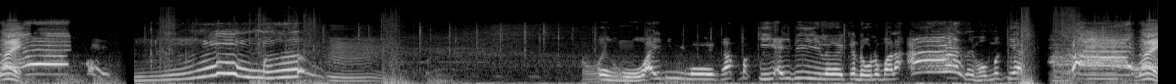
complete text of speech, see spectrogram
เฮ้ย อืมมืออืม โอ้โหไอ้นี่เลยครับเมื่อกี้ไอ้นี่เลยกระโดดลงมาแล้วอ้าใส่ผมเมื่อกี้อ้าเฮ้ย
